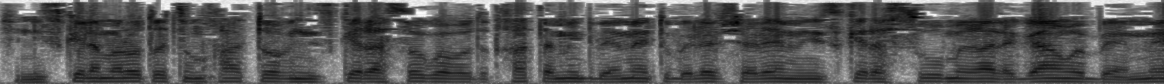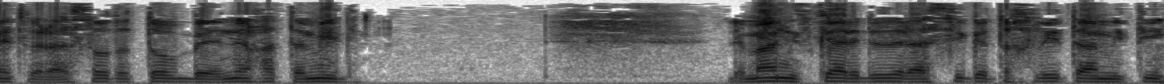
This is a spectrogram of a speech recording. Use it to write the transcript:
שנזכה למלות רצונך הטוב, ונזכה לעסוק בעבודתך תמיד באמת ובלב שלם, ונזכה לסור מרע לגמרי באמת, ולעשות הטוב בעיניך תמיד. למען נזכה על ידי זה להשיג את התכלית האמיתי,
